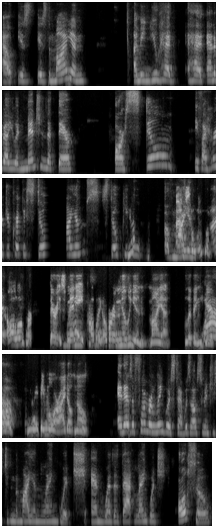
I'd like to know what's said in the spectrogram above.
out is, is the Mayan. I mean, you had had Anabel, you had mentioned that there are still, if I heard you correctly, still Mayans, still people yeah. of Mayan Absolutely. all over. There is many, right. probably over a million Maya living wow. here, or maybe more. I don't know. And as a former linguist, I was also interested in the Mayan language and whether that language also,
